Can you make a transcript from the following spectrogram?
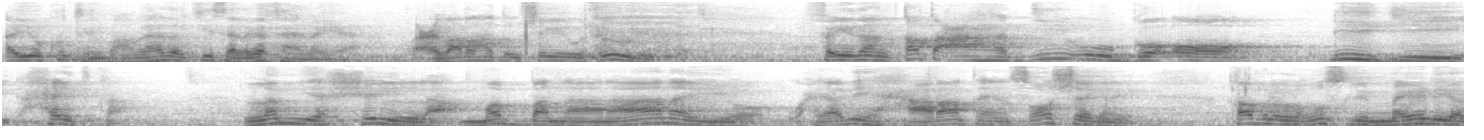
ayuu ku tilmaamay hadalkiisa laga fahmaya oo cibaarada hadda uu sheegay wuxuu yihi faida inqaaca haddii uu go-o dhiiggii xaydka lam yaxilla ma banaanaanayo waxyaabihii xaaraanta aan soo sheegnay qabla algusli maydhiga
